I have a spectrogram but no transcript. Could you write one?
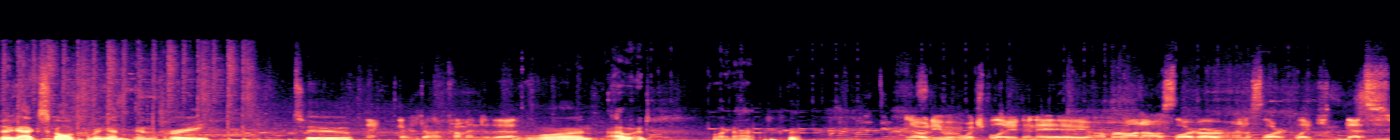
Big axe call coming in in three, two. I think they're gonna come into that. One. I would. Why not? An OD with a Witchblade, an AA, a Mirana, a Slardar, and a Slark. Like, that's.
